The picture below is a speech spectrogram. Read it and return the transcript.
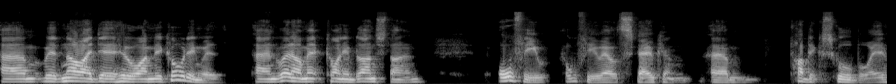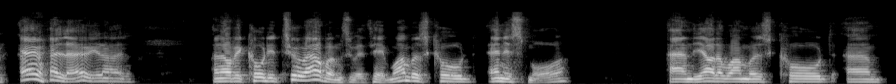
um, with no idea who I'm recording with, and when I met Colin Blunstone, awfully awfully well spoken, um, public school boy. Oh, hello, you know and I recorded two albums with him. One was called Ennismore, and the other one was called um,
